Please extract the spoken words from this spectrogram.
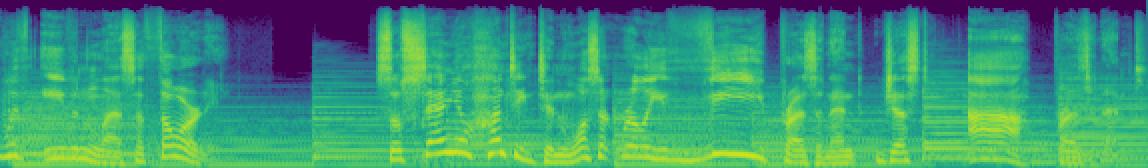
with even less authority. So Samuel Huntington wasn't really the president, just a president.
